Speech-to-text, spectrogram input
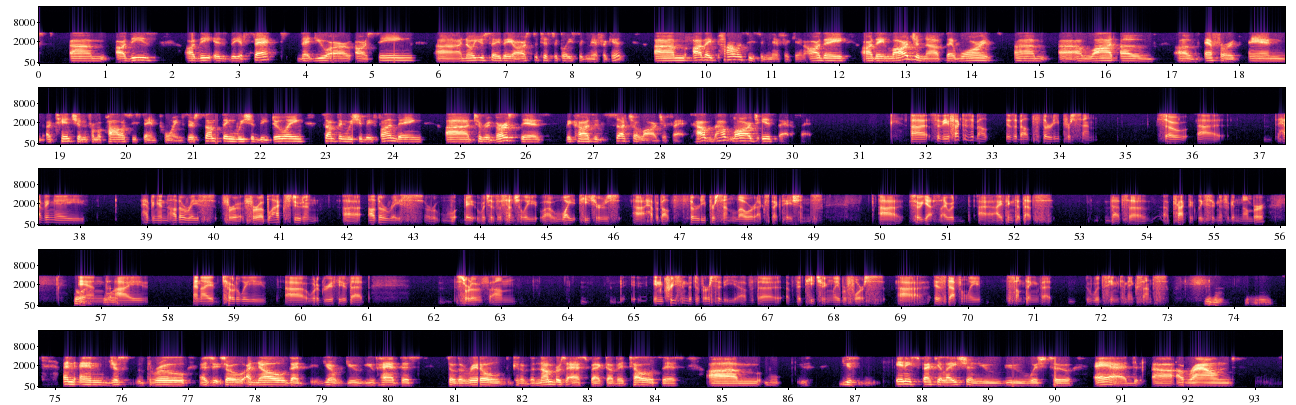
Um, are these are the is the effect that you are are seeing uh, I know you say they are statistically significant. Um, are they policy significant? Are they are they large enough that warrant um, a, lot of of effort and attention from a policy standpoint? Is there something we should be doing, something we should be funding uh, to reverse this because it's such a large effect? How how large is that effect? Uh, so the effect is about is about thirty percent so uh, having a having an other race for for a black student, uh, other race or which is essentially uh, white teachers uh, have about 30% lower expectations. Uh, so yes, I would I think that that's that's a, a practically significant number, sure, and sure. I and I totally uh, would agree with you that sort of um, increasing the diversity of the of the teaching labor force uh, is definitely something that would seem to make sense. Mm-hmm. Mm-hmm. And and just through as you, so I know that you know you you've had this so the real kind of the numbers aspect of it tell us this. Um, you any speculation you you wish to add uh, around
